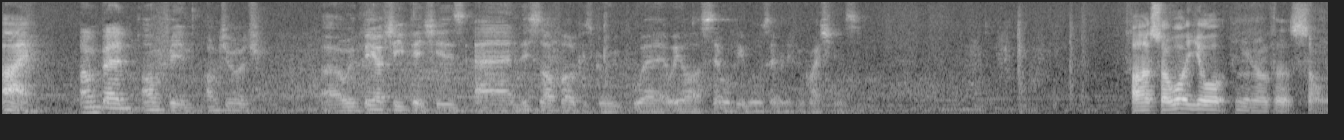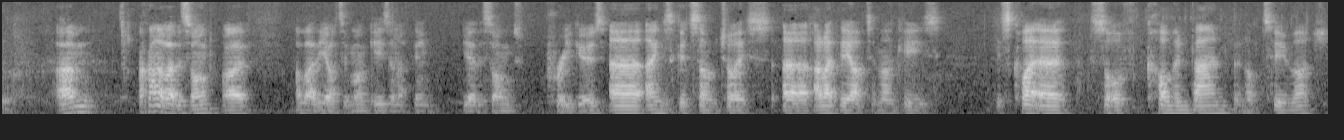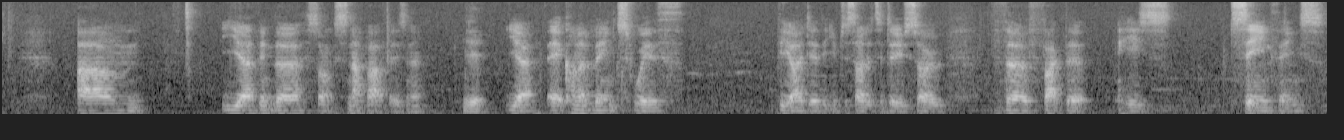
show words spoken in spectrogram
Hi, I'm Ben. I'm Finn. I'm George. Uh, we're BFG Pitches, and this is our focus group where we ask several people several different questions. Uh, so what are your opinion of the song? Um, I kind of like the song. I I like the Arctic Monkeys, and I think yeah, the song's pretty good. Uh, I think it's a good song choice. Uh, I like the Arctic Monkeys. It's quite a sort of common band, but not too much. Um, yeah, I think the song "Snap Out of It," isn't it? Yeah. Yeah, it kind of links with the idea that you've decided to do. So, the fact that he's seeing things,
